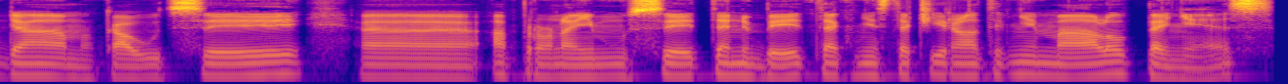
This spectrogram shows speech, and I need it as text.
dám kauci eh, a pronajmu si ten byt, tak mně stačí relativně málo peněz,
